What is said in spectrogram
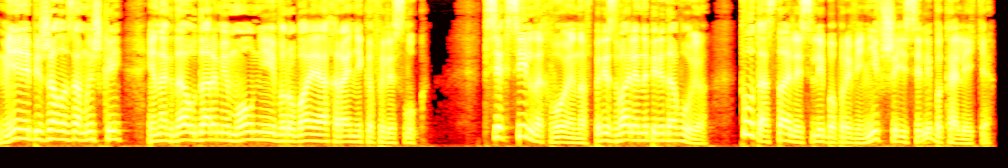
Мея бежала за мышкой, иногда ударами молнии вырубая охранников или слуг. Всех сильных воинов призвали на передовую, тут остались либо провинившиеся, либо калеки.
